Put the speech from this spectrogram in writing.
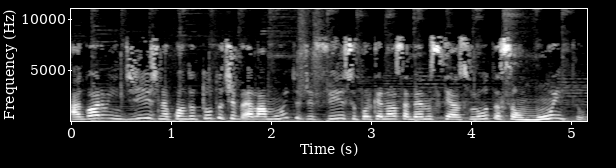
Agora, o indígena, quando tudo estiver lá muito difícil, porque nós sabemos que as lutas são muito,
